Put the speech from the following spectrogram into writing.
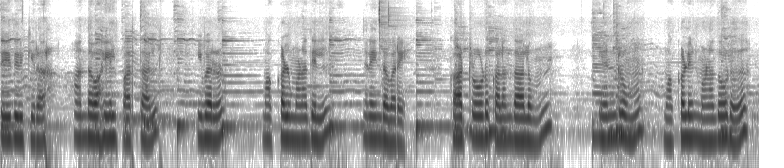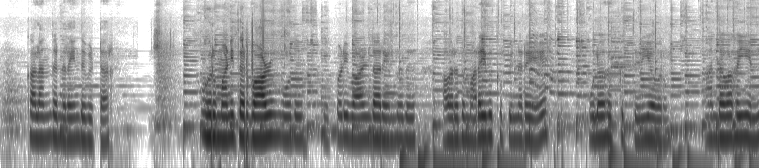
செய்திருக்கிறார். அந்த வகையில் பார்த்தால் இவர் மக்கள் மனதில் நிறைந்தவரே. காற்றோடு கலந்தாலும் என்றும் மக்களின் மனதோடு கலந்து நிறைந்து விட்டார். ஒரு மனிதர் வாழும்போது எப்படி வாழ்ந்தார் என்பது அவரது மறைவுக்கு பின்னரே உலகுக்கு தெரிய வரும். அந்த வகையில்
